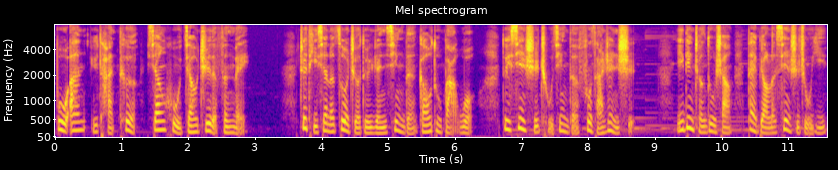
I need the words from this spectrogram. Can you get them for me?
不安与忐忑相互交织的氛围，这体现了作者对人性的高度把握，对现实处境的复杂认识。一定程度上代表了现实主义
